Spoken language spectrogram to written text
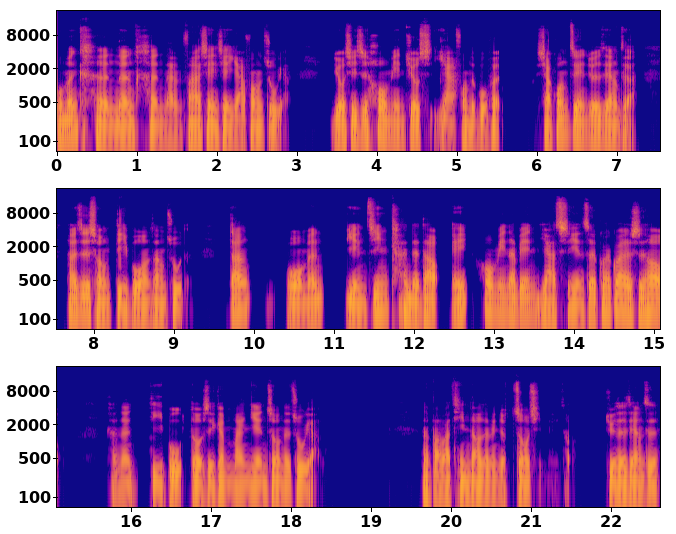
我们可能很难发现一些牙缝蛀牙，尤其是后面就是牙缝的部分。小光之前就是这样子啊，它是从底部往上蛀的。当我们眼睛看得到，诶，后面那边牙齿颜色怪怪的时候，可能底部都是一个蛮严重的蛀牙。那爸爸听到这边就皱起眉头，觉得这样子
